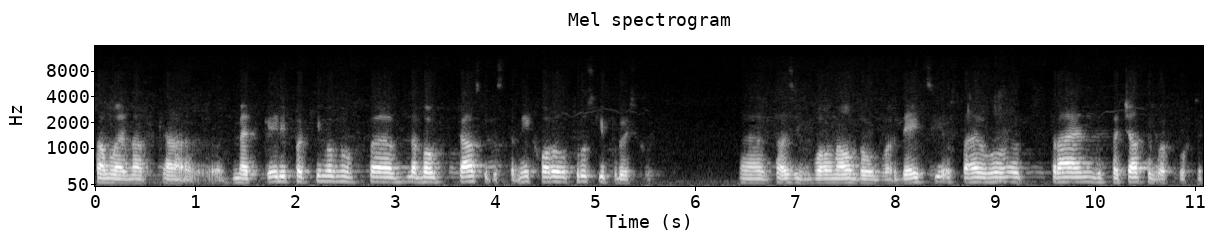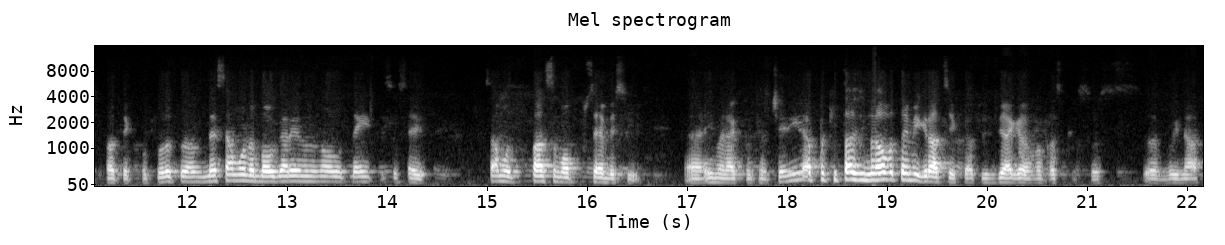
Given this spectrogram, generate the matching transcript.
Само една така метка. Или пък има в, на балканските страни хора от руски происход. Тази вълна от бългвардейци оставила траен отпечатък в обществата и културата, не само на България, но от нейните съседи. Само това само по себе си има някакво значение. А пък и тази новата емиграция, която избяга във връзка с войната,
